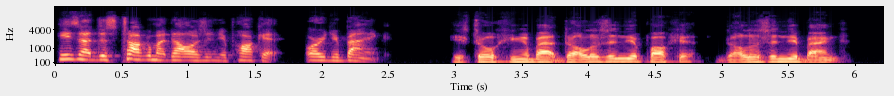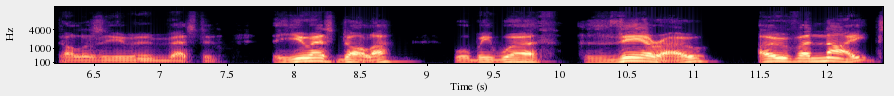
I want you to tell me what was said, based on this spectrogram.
He's not just talking about dollars in your pocket or in your bank. He's talking about dollars in your pocket, dollars in your bank, dollars you've invested. The US dollar will be worth zero overnight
